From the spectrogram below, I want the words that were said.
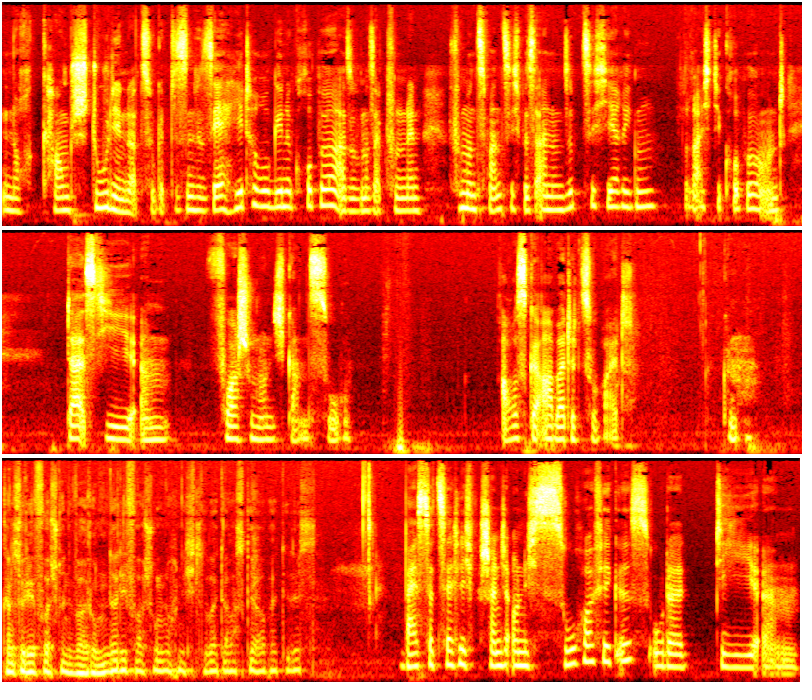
noch kaum Studien dazu gibt. Das ist eine sehr heterogene Gruppe. Also man sagt von den 25 bis 71-Jährigen reicht die Gruppe und da ist die ähm, Forschung noch nicht ganz so ausgearbeitet so weit. Genau. Kannst du dir vorstellen, warum da die Forschung noch nicht so weit ausgearbeitet ist? Weil es tatsächlich wahrscheinlich auch nicht so häufig ist oder die ähm,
